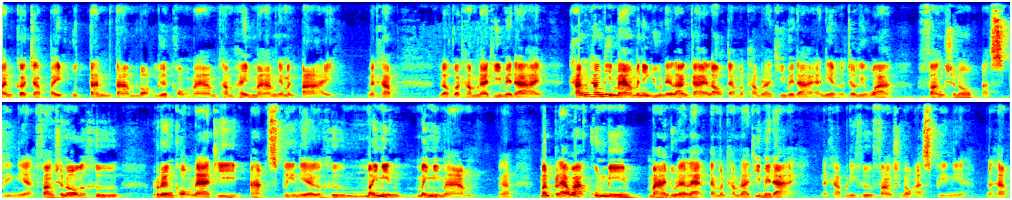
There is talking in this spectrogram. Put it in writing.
มันก็จะไปอุดตันตามหลอดเลือดของม้ามทำให้ม้ามเนี่ยมันตายนะครับ แล้วก็ทำหน้าที่ไม่ได้ ทั้งทั้งที่ม้ามมันยังอยู่ในร่างกายเราแต่มันทำหน้าที่ไม่ได้ อันนี้เราจะเรียกว่า functional asplenia functional ก็คือเรื่องของหน้าที่ asplenia ก็คือไม่มีไม่มีม้ามนะมันแปลว่าคุณมีม้ามอยู่นั่นแหละ แต่มันทำหน้าที่ไม่ได้นะครับนี่คือ functional asplenia นะครับ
